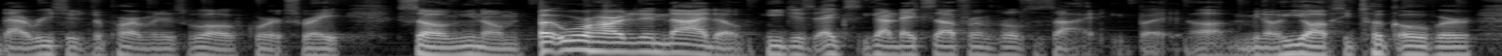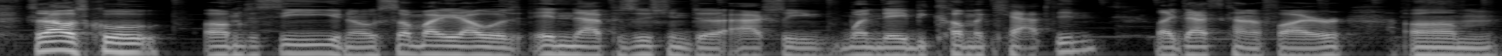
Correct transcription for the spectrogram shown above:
that research department as well, of course, right? So you know, but Urahara didn't die though. He just ex- got exiled from Soul Society, but um, you know, he obviously took over. So that was cool um to see, you know, somebody that was in that position to actually one day become a captain. Like that's kind of fire. Um,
